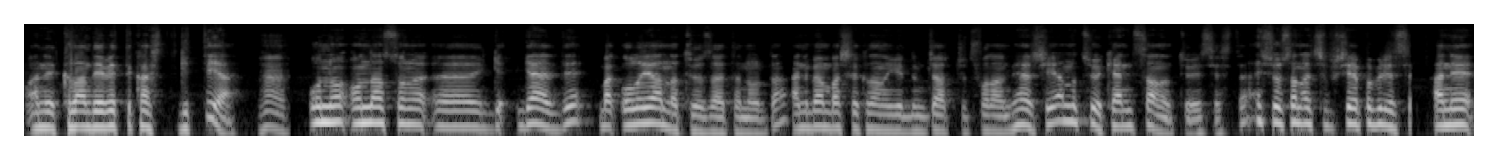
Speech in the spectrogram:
hani klan devletli kaç gitti ya. He. Onu ondan sonra e, ge- geldi. Bak olayı anlatıyor zaten orada. Hani ben başka klana girdim, cartcut falan her şeyi anlatıyor. Kendisi anlatıyor SS'te. İstiyorsan açıp şey yapabilirsin. Hani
